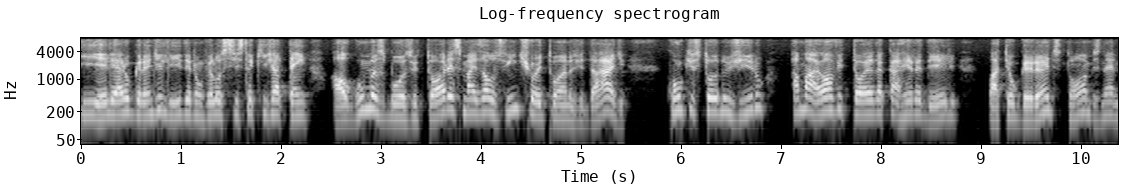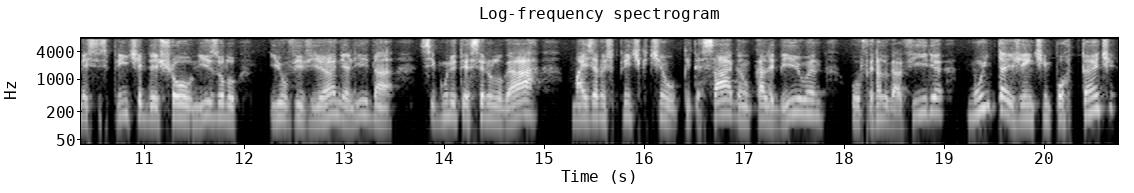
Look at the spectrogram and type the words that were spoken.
e ele era o grande líder, um velocista que já tem algumas boas vitórias, mas aos 28 anos de idade conquistou no Giro a maior vitória da carreira dele. Bateu grandes nomes, né? Nesse sprint ele deixou o Nisolo e o Viviane ali na segundo e terceiro lugar mas era um sprint que tinha o Peter Sagan, o Caleb Ewan, o Fernando Gaviria, muita gente importante,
